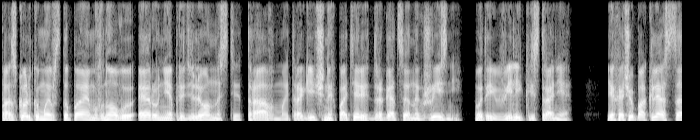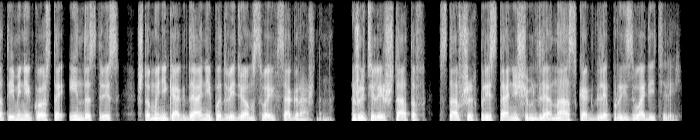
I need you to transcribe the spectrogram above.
Поскольку мы вступаем в новую эру неопределенности, травм и трагичных потерь драгоценных жизней в этой великой стране, я хочу поклясться от имени Коста Industries, что мы никогда не подведем своих сограждан, жителей штатов, ставших пристанищем для нас, как для производителей.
